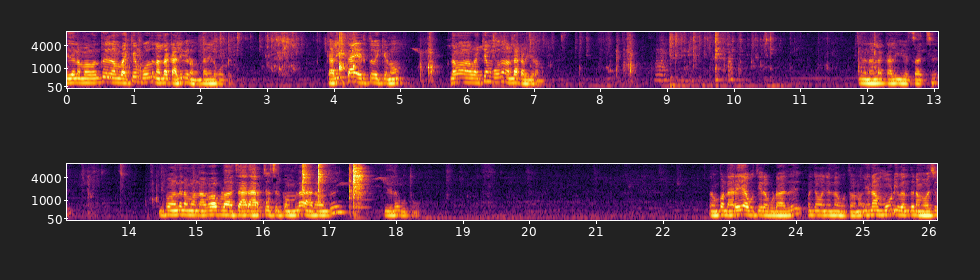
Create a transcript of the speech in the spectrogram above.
இதை நம்ம வந்து நம்ம வைக்கும்போது நல்லா கழுவிடணும் தண்ணியில் போட்டு. கழுவி தான் எடுத்து வைக்கணும். நம்ம வைக்கும்போது நல்லா கழுவிடணும் இது நல்லா கழுவி வச்சாச்சு. இப்போ வந்து நம்ம நவாப்பழ சாறு அரைச்சி வச்சுருக்கோம்ல அதை வந்து இதில் ஊற்றுவோம் ரொம்ப நிறையா ஊற்றிடக்கூடாது கொஞ்சம் கொஞ்சம் தான் ஊற்றணும் ஏன்னா மூடி வந்து நம்ம வச்சு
